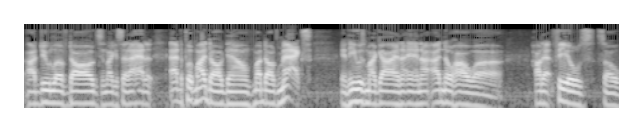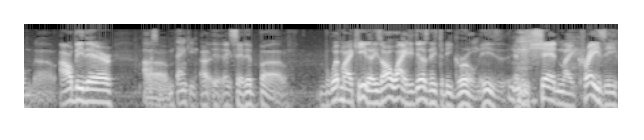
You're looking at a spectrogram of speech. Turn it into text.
I do love dogs, and like I said, I had to I had to put my dog down, my dog Max, and he was my guy, and I, and I, I know how uh, how that feels. So uh, I'll be there. Awesome. Um, Thank you. uh, like I said, it, uh, with my Akita, he's all white. He does need to be groomed. He's and he's shedding like crazy.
